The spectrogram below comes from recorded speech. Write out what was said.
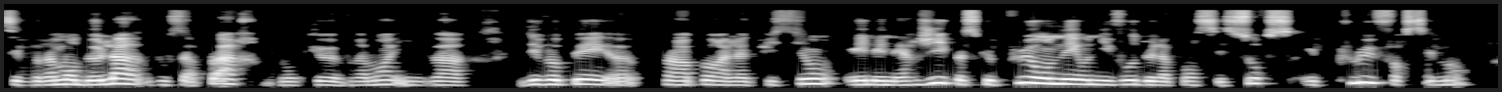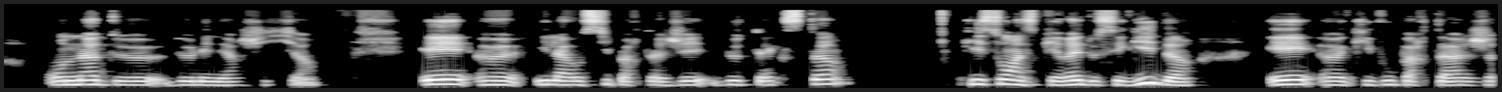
C'est vraiment de là d'où ça part. Donc euh, vraiment, il va développer euh, par rapport à l'intuition et l'énergie, parce que plus on est au niveau de la pensée source, et plus forcément on a de, de l'énergie. Et il a aussi partagé deux textes qui sont inspirés de ses guides et qui vous partagent.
